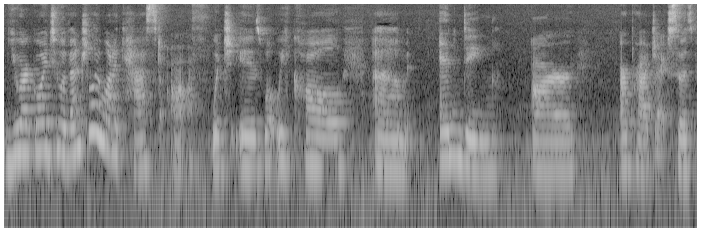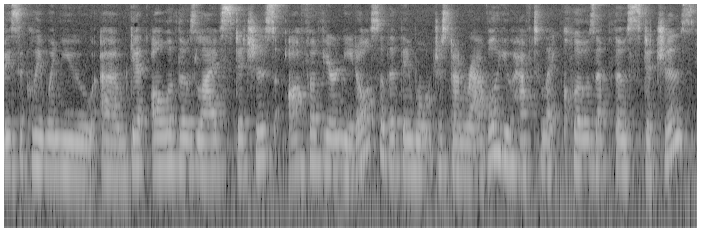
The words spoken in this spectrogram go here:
you are going to eventually want to cast off, which is what we call um, ending our our project. So it's basically when you um, get all of those live stitches off of your needle so that they won't just unravel, you have to like close up those stitches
